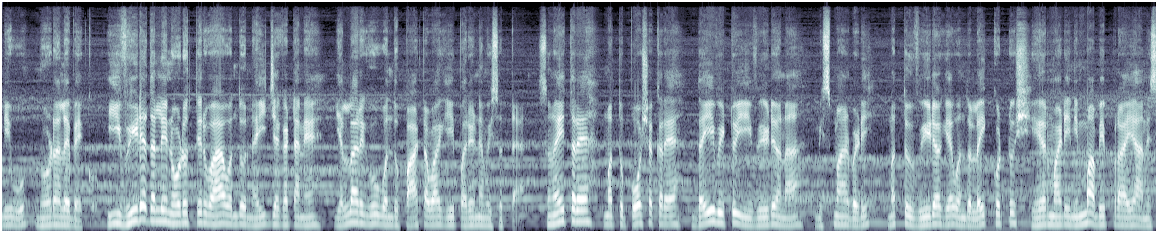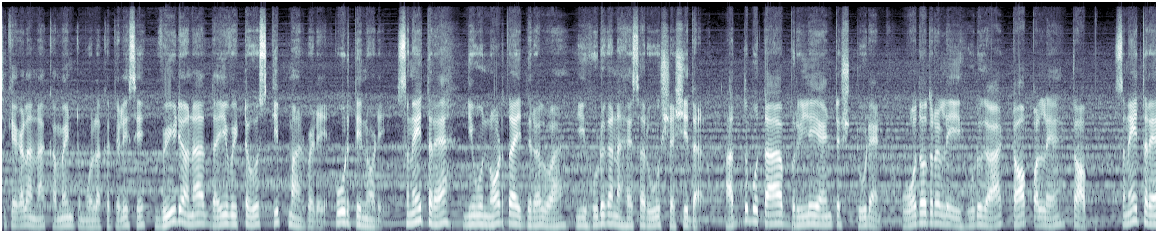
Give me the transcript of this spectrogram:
ನೀವು ನೋಡಲೇಬೇಕು. ಈ ವಿಡಿಯೋದಲ್ಲಿ ನೋಡುತ್ತಿರುವ ಒಂದು ನೈಜ ಘಟನೆ ಎಲ್ಲರಿಗೂ ಒಂದು ಪಾಠವಾಗಿ ಪರಿಣಮಿಸುತ್ತೆ. ಸ್ನೇಹಿತರೆ ಮತ್ತು ಪೋಷಕರೇ, ದಯವಿಟ್ಟು ಈ ವಿಡಿಯೋನ ಮಿಸ್ ಮಾಡಬೇಡಿ ಮತ್ತು ವಿಡಿಯೋಗೆ ಒಂದು ಲೈಕ್ ಕೊಟ್ಟು ಶೇರ್ ಮಾಡಿ ನಿಮ್ಮ ಅಭಿಪ್ರಾಯ, ಅನಿಸಿಕೆಗಳನ್ನು ಕಮೆಂಟ್ ಮೂಲಕ ತಿಳಿಸಿ. ವಿಡಿಯೋನ ದಯವಿಟ್ಟು ಸ್ಕಿಪ್ ಮಾಡಬೇಡಿ. ಪೂರ್ತಿ ನೋಡಿ. ಸ್ನೇಹಿತರೆ, ನೀವು ನೋಡ್ತಾ ಇದ್ದೀರಲ್ವಾ? ಈ ಹುಡುಗನ ಹೆಸರು ಶಶಿಧರ್ ಅದ್ಭುತ, ಬ್ರಿಲಿಯಂಟ್ ಸ್ಟೂಡೆಂಟ್. ಓದೋದ್ರಲ್ಲಿ ಈ ಹುಡುಗ ಟಾಪ್ ಅಲ್ಲೇ ಟಾಪ್. ಸ್ನೇಹಿತರೆ,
